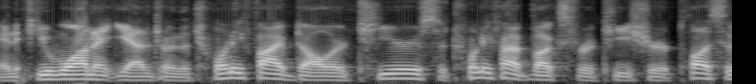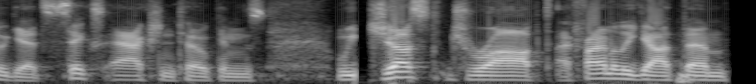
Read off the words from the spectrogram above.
And if you want it, you have to join the $25 tier. So 25 bucks for a t-shirt. Plus you'll get six action tokens. We just dropped. I finally got them.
